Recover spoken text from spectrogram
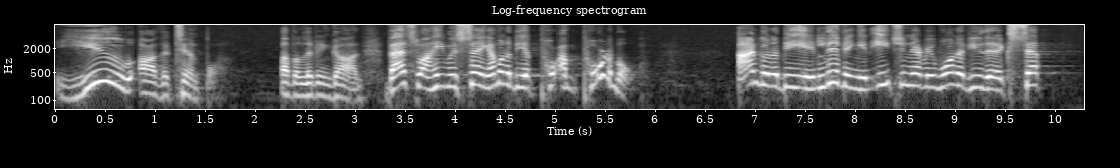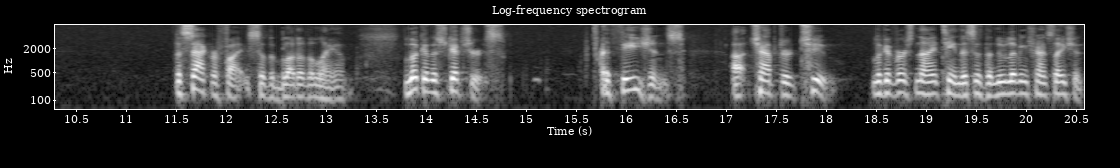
You are the temple of a living God. That's why he was saying, I'm going to be a I'm portable. I'm going to be living in each and every one of you that accept the sacrifice of the blood of the Lamb. Look in the scriptures. Ephesians uh, chapter 2. Look at verse 19. This is the New Living Translation.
